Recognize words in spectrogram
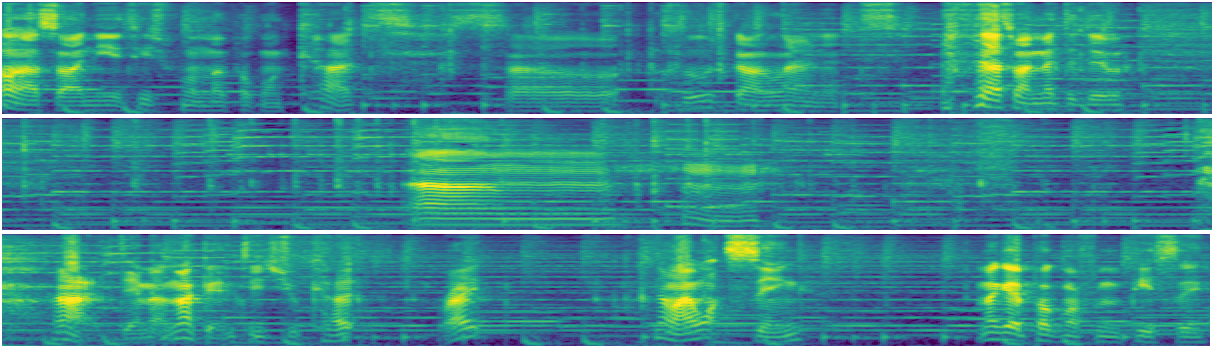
Oh, that's all I need to teach one of my Pokemon Cut. So, who's gonna learn it? that's what I meant to do. Um, Ah, damn it, I'm not gonna teach you Cut, right? No, I want Sing. I'm gonna get a Pokemon from the PC.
